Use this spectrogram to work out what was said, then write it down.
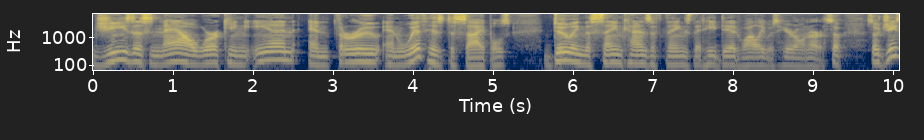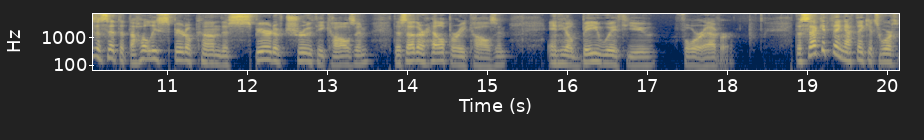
Jesus now working in and through and with his disciples doing the same kinds of things that he did while he was here on earth. So so Jesus said that the Holy Spirit will come, this spirit of truth he calls him, this other helper he calls him, and he'll be with you forever. The second thing I think it's worth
